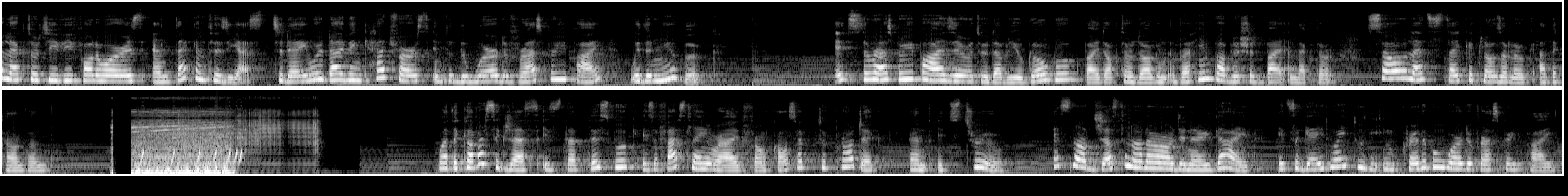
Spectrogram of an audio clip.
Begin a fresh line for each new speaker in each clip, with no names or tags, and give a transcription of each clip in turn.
Elektor TV followers and tech enthusiasts, today we're diving headfirst into the world of Raspberry Pi with a new book. It's the Raspberry Pi Zero 2 W Go book by Dr. Dogan Ibrahim published by Elektor, so let's take a closer look at the content. What the cover suggests is that this book is a fast lane ride from concept to project, and it's true. It's not just another ordinary guide, it's a gateway to the incredible world of Raspberry Pi.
